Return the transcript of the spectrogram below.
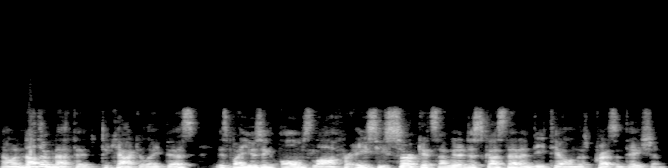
Now another method to calculate this is by using Ohm's law for AC circuits. I'm going to discuss that in detail in this presentation.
